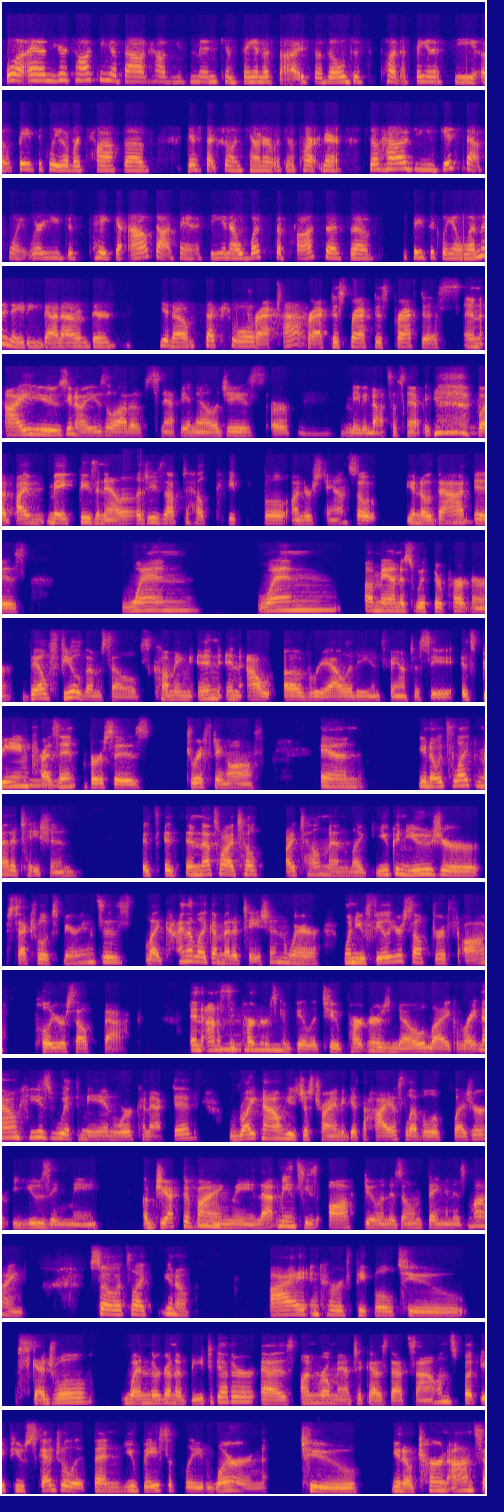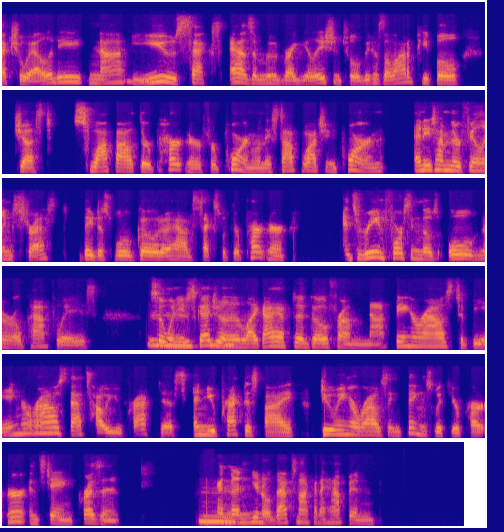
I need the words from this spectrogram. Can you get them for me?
Well, and you're talking about how these men can fantasize. So they'll just put a fantasy uh, basically over top of their sexual encounter with their partner. So how do you get to that point where you just take out that fantasy? You know, what's the process of basically eliminating that out of their, you know, sexual Pract- act? practice, practice, practice. And I use, you know, I use a lot of snappy analogies or Mhm. maybe not so snappy, but I make these analogies up to help people understand. So, you know, that is when when a man is with their partner, they'll feel themselves coming in and out of reality and fantasy. It's being Mm. present versus drifting off. And you know, it's like meditation. It's it and that's why I tell I tell men like you can use your sexual experiences like kind of like a meditation where when you feel yourself drift off, pull yourself back. And honestly, partners Mm. can feel it too. Partners know like right now he's with me and we're connected. Right now he's just trying to get the highest level of pleasure using me, objectifying me. And that means he's off doing his own thing in his mind. So it's like, you know, I encourage people to schedule when they're going to be together, as unromantic as that sounds. But if you schedule it, then you basically learn to, you know, turn on sexuality, not Mhm. use sex as a mood regulation tool, because a lot of people just swap out their partner for porn. When they stop watching porn, anytime they're feeling stressed, they just will go to have sex with their partner. It's reinforcing those old neural pathways. So when you Mhm, schedule it, like I have to go from not being aroused to being aroused, that's how you practice. And you practice by doing arousing things with your partner and staying present. Mm. And then, you know, that's not going to happen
